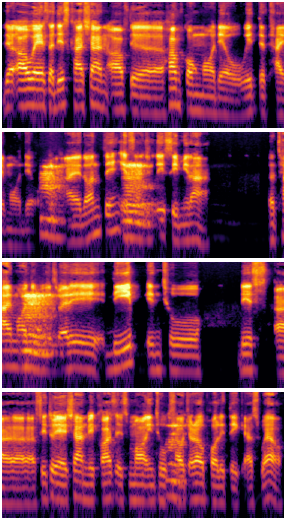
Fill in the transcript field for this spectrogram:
there always a discussion of the Hong Kong model with the Thai model. Mm. I don't think it's Mm. actually similar. The Thai model is very deep into this uh, situation because it's more into cultural politics as well.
